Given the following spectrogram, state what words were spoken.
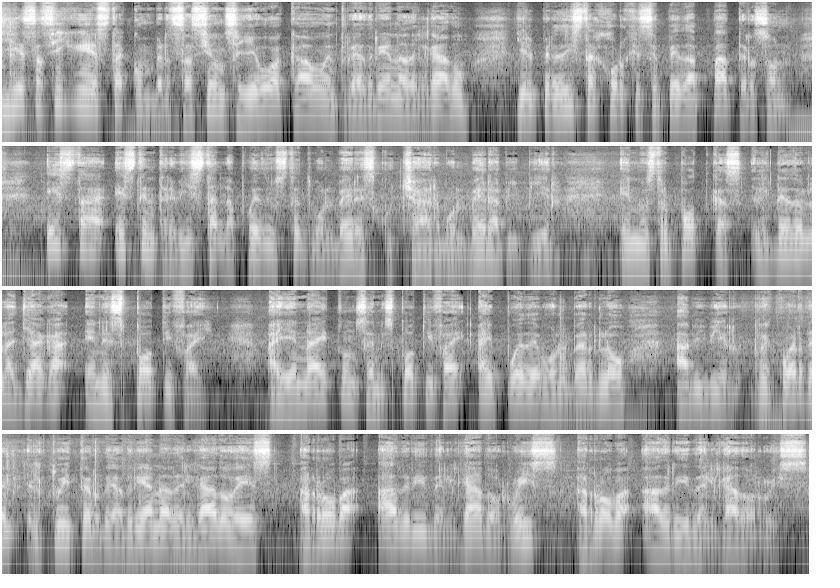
Y es así que esta conversación se llevó a cabo entre Adriana Delgado y el periodista Jorge Cepeda Patterson. Esta, esta entrevista la puede usted volver a escuchar, volver a vivir en nuestro podcast El Dedo en la Llaga en Spotify. Ahí en iTunes, en Spotify, ahí puede volverlo a vivir. Recuerden, el Twitter de Adriana Delgado es arroba Adri Delgado Ruiz, arroba Adri Delgado Ruiz.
